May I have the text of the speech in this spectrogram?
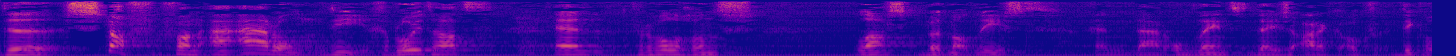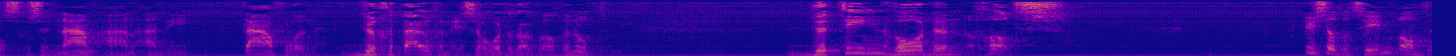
De staf van Aaron die gebloeid had. En vervolgens, last but not least, en daar ontleent deze ark ook dikwijls zijn naam aan, aan die tafelen. De getuigenis, zo wordt het ook wel genoemd. De tien woorden Gods. U zult het zien, want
